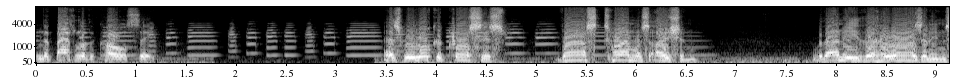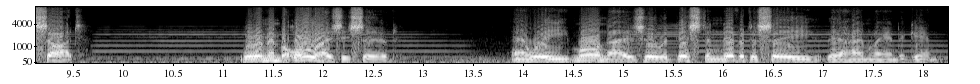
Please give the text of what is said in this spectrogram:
in the Battle of the Coral Sea. As we look across this vast, timeless ocean, with only the horizon in sight, we remember all those who served, and we mourn those who were destined never to see their homeland again.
